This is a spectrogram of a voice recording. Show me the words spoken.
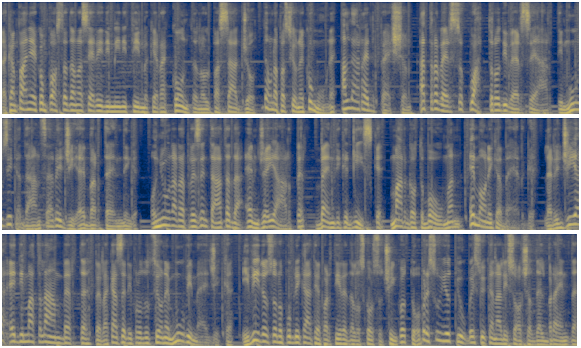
La campagna è composta da una serie di minifilm che raccontano il passaggio da una passione comune alla Red Passion attraverso quattro diverse arti, musica, danza, regia e bartending, ognuna rappresentata da MJ Harper, Bendik Giske, Margot Bowman e Monica Berg. La regia è di Matt Lambert per la casa di produzione Movie Magic. I video sono pubblicati a partire dallo scorso 5 ottobre su YouTube e sui canali social del brand,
